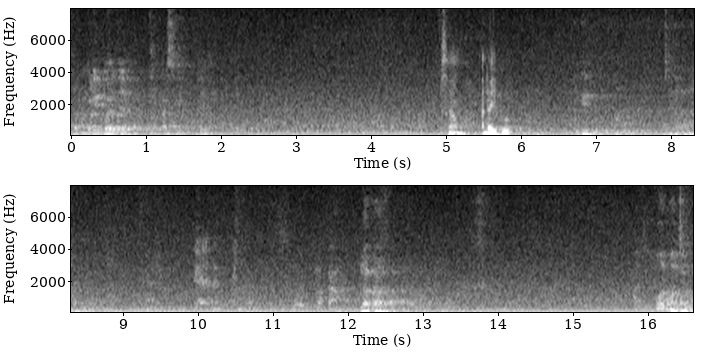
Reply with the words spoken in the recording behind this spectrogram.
Barangkali itu aja Terima kasih ya. Sama. Ada ibu? belakang mohon maju maju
